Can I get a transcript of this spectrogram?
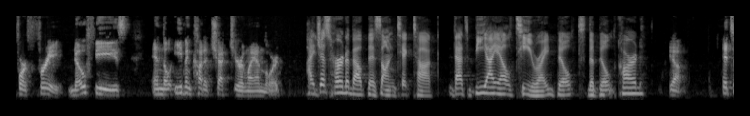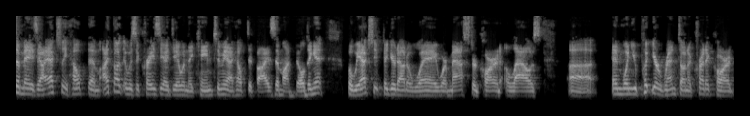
for free, no fees, and they'll even cut a check to your landlord. I just heard about this on TikTok. That's B I L T, right? Bilt, the built card. Yeah. It's amazing. I actually helped them. I thought it was a crazy idea when they came to me. I helped advise them on building it, but we actually figured out a way where MasterCard allows, uh, and when you put your rent on a credit card,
